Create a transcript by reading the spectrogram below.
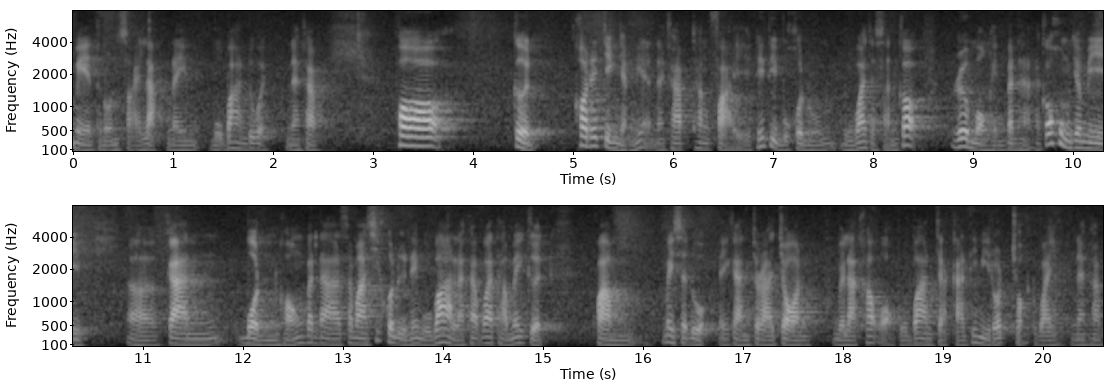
เมนถนนสายหลักในหมู่บ้านด้วยนะครับ พอเกิดข้อได้จริงอย่างนี้นะครับ ทางฝ่ายนิติบุคคลหมู่บ้านจัดสรรก็เริ่มมองเห็นปัญหา ก็คงจะมีการบ่นของบรรดาสมาชิกคนอื่นในหมู่บ้านแล้วครับว่าทำให้เกิดความไม่สะดวกในการจราจรเวลาเข้าออกหมู่บ้านจากการที่มีรถจอดไว้นะครับ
